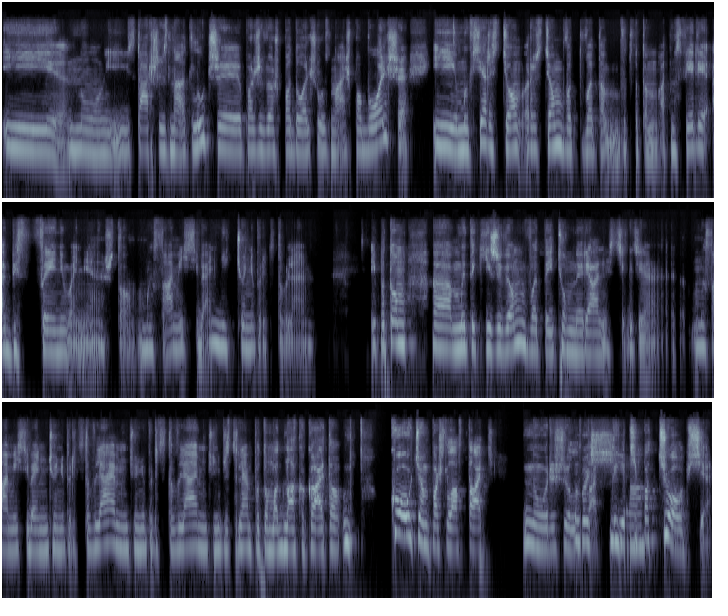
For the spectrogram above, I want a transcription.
И, ну, и старшие знают лучше, поживешь подольше, узнаешь побольше. И мы все растем, растем вот в этом, вот в этом атмосфере обесценивания, что мы сами себя ничего не представляем. И потом э, мы такие живем в этой темной реальности, где мы сами себя ничего не представляем, ничего не представляем, ничего не представляем. Потом одна какая-то коучем пошла стать, ну, решила вообще. стать. Ты типа что вообще?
